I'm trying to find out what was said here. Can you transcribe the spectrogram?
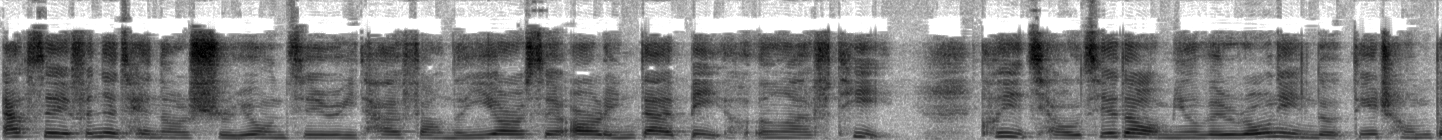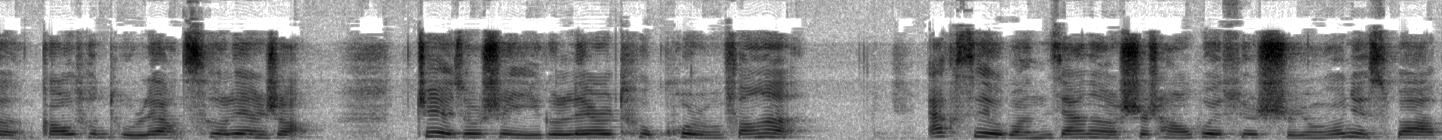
，X Infinity 呢，使用基于以太坊的 ERC20 代币和 NFT，可以桥接到名为 Ronin 的低成本高吞吐量侧链上，这也就是一个 Layer 2扩容方案。Axie 玩家呢，时常会去使用 Uniswap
